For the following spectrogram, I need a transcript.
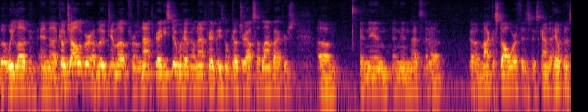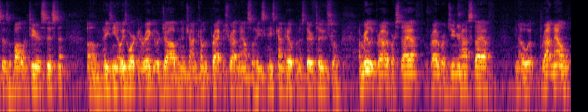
But we love him. And uh, Coach Oliver, I moved him up from ninth grade. He's still gonna help me on ninth grade, but he's gonna coach our outside linebackers. Um, and then, and then that's, uh, uh, Micah Stallworth is, is kind of helping us as a volunteer assistant. Um, he's, you know, he's working a regular job and then trying to come to practice right now, so he's, he's kind of helping us there too. So I'm really proud of our staff. I'm proud of our junior high staff. You know, right now,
